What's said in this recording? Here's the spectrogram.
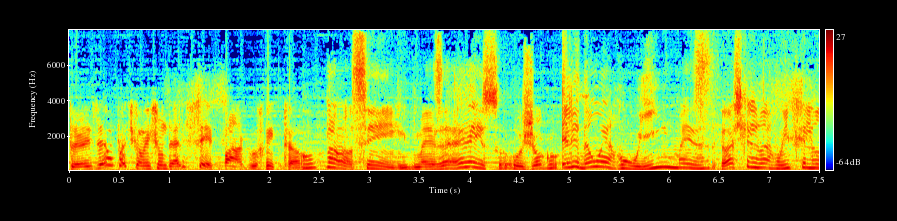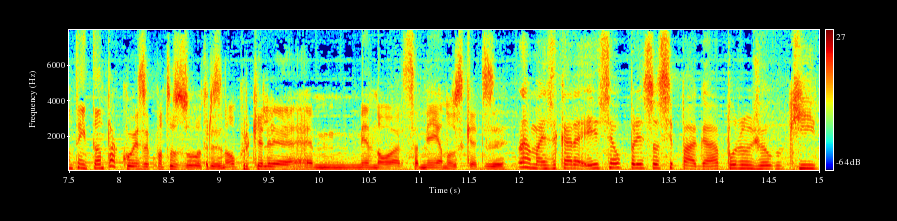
2 é praticamente um DLC pago, então. Não, sim, mas é, é isso. O jogo, ele não é ruim, mas eu acho que ele não é ruim porque ele não tem tanta coisa quanto os outros, não porque ele é, é menor, menos, quer dizer. Ah, mas cara, esse é o preço a se pagar por um jogo que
